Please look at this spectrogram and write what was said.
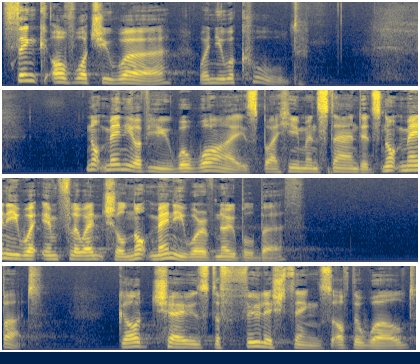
think of what you were when you were called. Not many of you were wise by human standards. Not many were influential. Not many were of noble birth. But God chose the foolish things of the world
